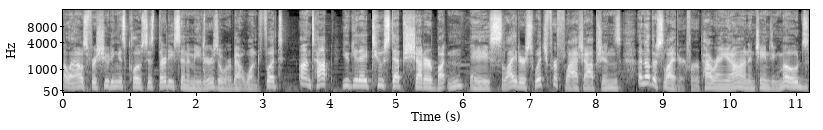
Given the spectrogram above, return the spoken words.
allows for shooting as close as 30 centimeters or about 1 foot. On top, you get a two-step shutter button, a slider switch for flash options, another slider for powering it on and changing modes,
